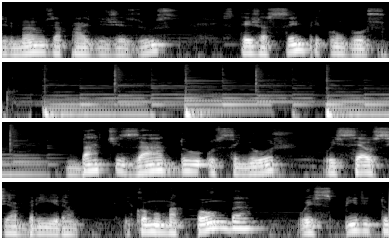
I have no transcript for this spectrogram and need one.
irmãos, a paz de Jesus esteja sempre convosco. Batizado o Senhor, os céus se abriram, e como uma pomba, o Espírito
